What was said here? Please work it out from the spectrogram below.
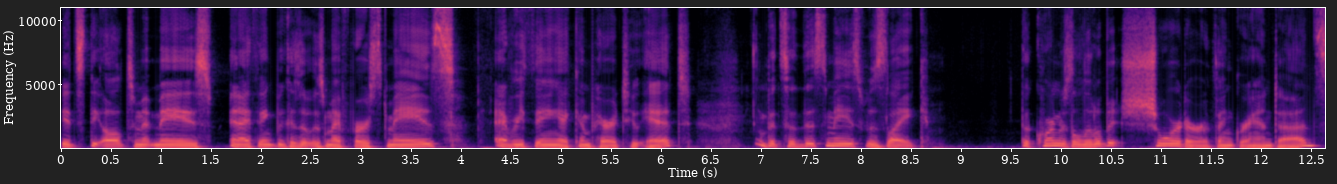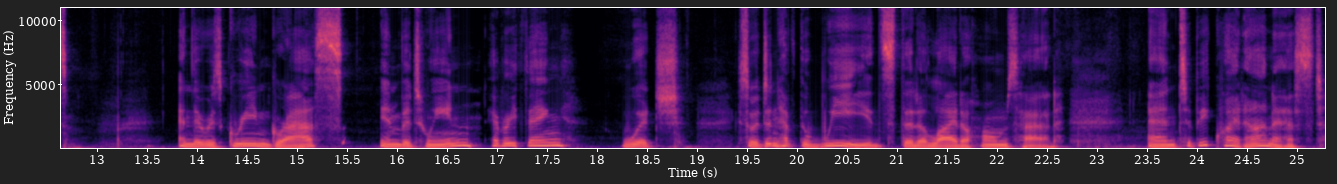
It's the ultimate maze, and I think because it was my first maze, everything I compare to it. But so this maze was like the corn was a little bit shorter than Granddad's, and there was green grass in between everything, which so it didn't have the weeds that Elida Holmes had. And to be quite honest,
